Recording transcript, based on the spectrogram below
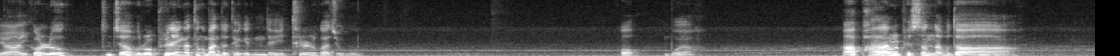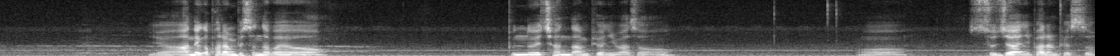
야, 이걸로 진짜 뭐 롤플레잉 같은 거 만들어도 되겠는데? 이 틀을 가지고. 어? 뭐야. 아, 바람을 폈었나 보다. 야, 아내가 바람을 폈었나봐요. 분노에 찬 남편이 와서, 어, 수지 아니 바람을 폈어.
